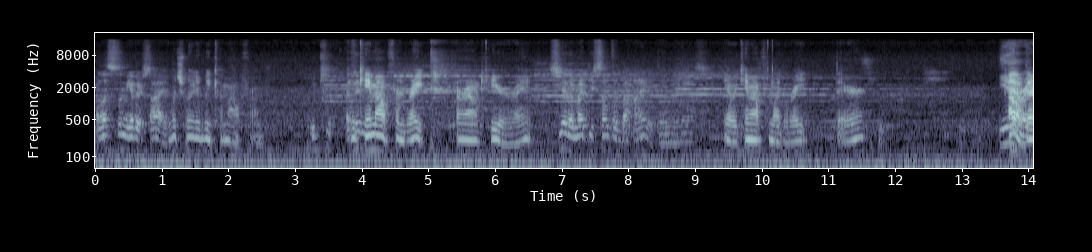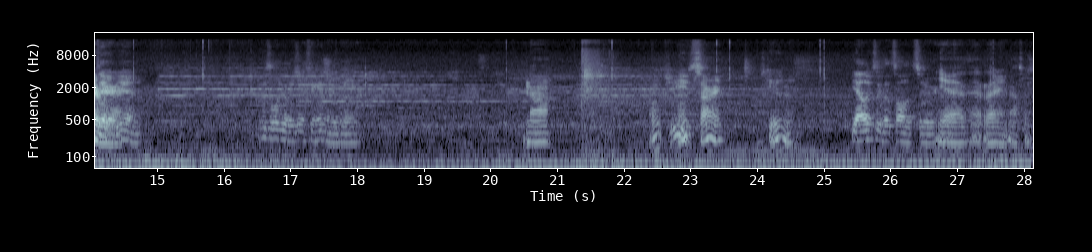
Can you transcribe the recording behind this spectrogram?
Unless it's on the other side. Which way did we come out from? We, We came out from right around here, right? So yeah, there might be something behind it then, I guess. Yeah, we came out from like right there. Yeah, Oh, right there we there, are. yeah. It doesn't look like there's anything in there though. No. Oh, oh, sorry. Excuse me. Yeah, it looks like that's all that's there. Yeah, that, that ain't nothing.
